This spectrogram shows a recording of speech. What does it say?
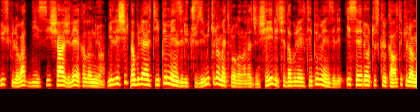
100 kW DC şarj ile yakalanıyor. Birleşik WLTP menzili 320 km olan aracın şehir içi WLTP menzili ise 446 km.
